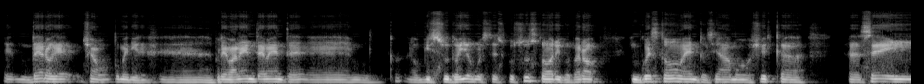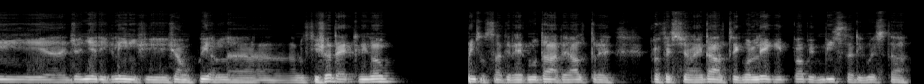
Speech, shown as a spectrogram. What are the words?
è vero che, diciamo, come dire, eh, prevalentemente eh, ho vissuto io questo escurso storico, però in questo momento siamo circa eh, sei eh, ingegneri clinici diciamo, qui al, all'ufficio tecnico, sono state reclutate altre professionalità, altri colleghi proprio in vista di questa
